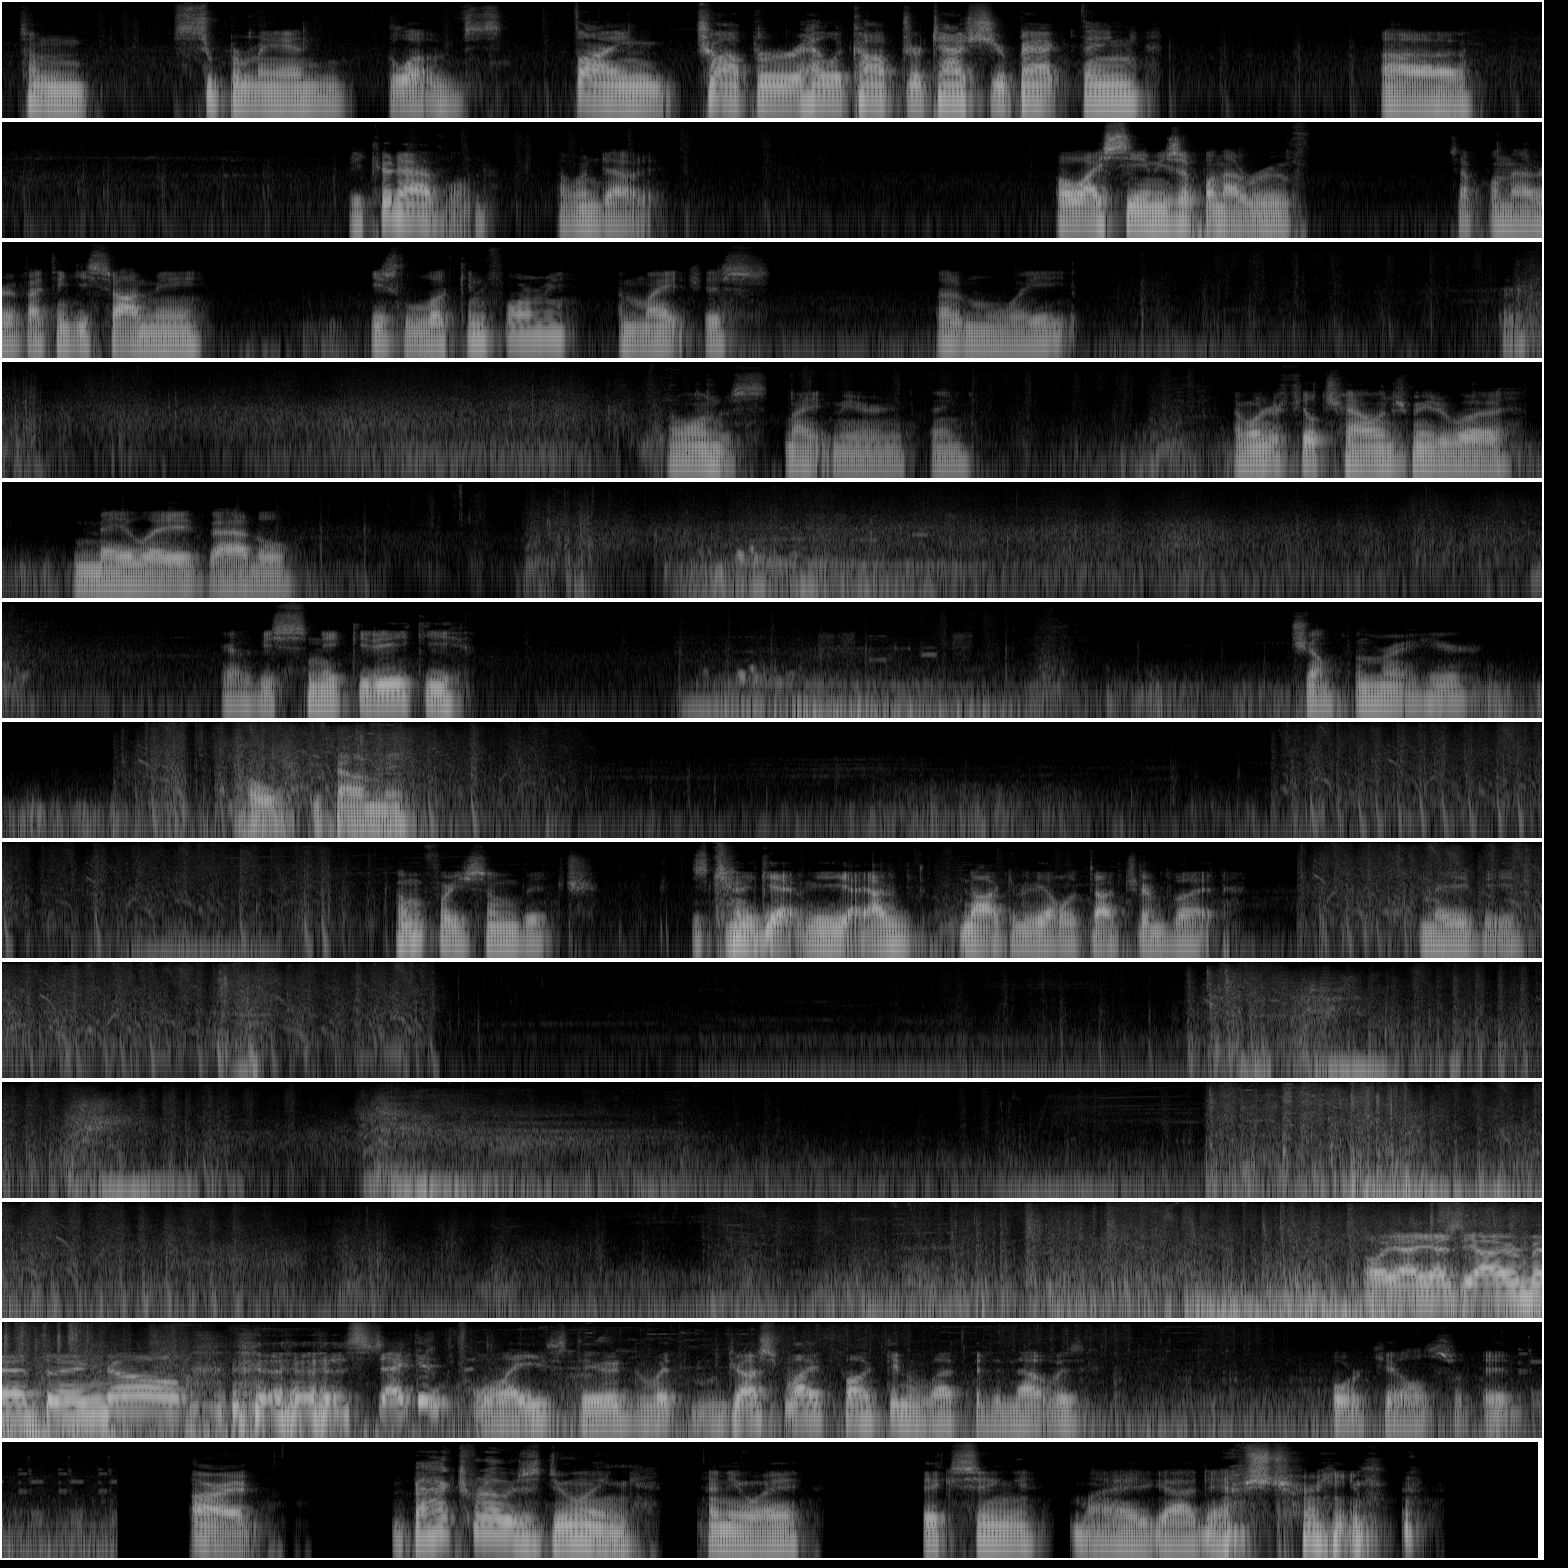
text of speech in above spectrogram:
some Superman gloves, flying chopper, helicopter attached to your back thing. Uh, he could have one. I wouldn't doubt it. Oh, I see him. He's up on that roof. He's up on that roof. I think he saw me. He's looking for me. I might just let him wait. I don't want him to snipe me or anything. I wonder if he'll challenge me to a melee battle. Gotta be sneaky deaky. Jump him right here. Oh, he found me. Come for you, some bitch. He's gonna get me. I'm not gonna be able to touch him, but maybe. Oh yeah, he has the Iron Man thing. No! Second place, dude, with just my fucking weapon, and that was four kills with it. Alright, back to what I was doing. Anyway, fixing my goddamn stream.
